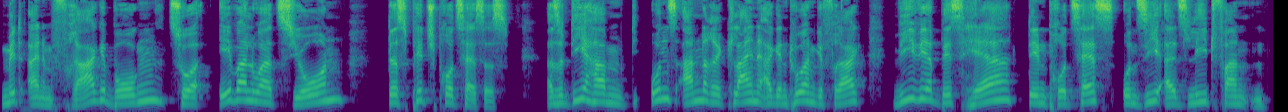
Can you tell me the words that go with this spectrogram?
mit einem Fragebogen zur Evaluation des Pitch-Prozesses. Also die haben uns andere kleine Agenturen gefragt, wie wir bisher den Prozess und sie als Lead fanden.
